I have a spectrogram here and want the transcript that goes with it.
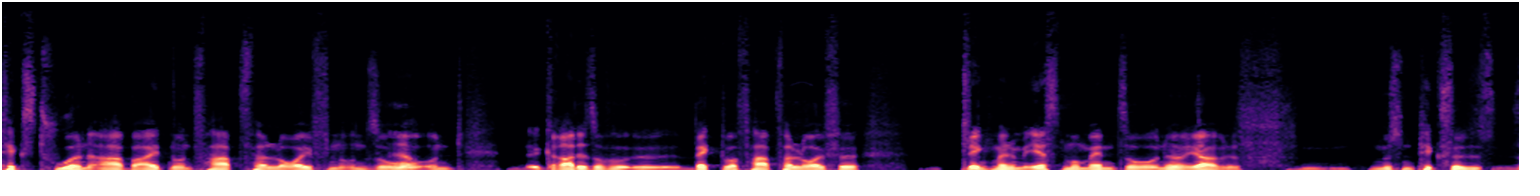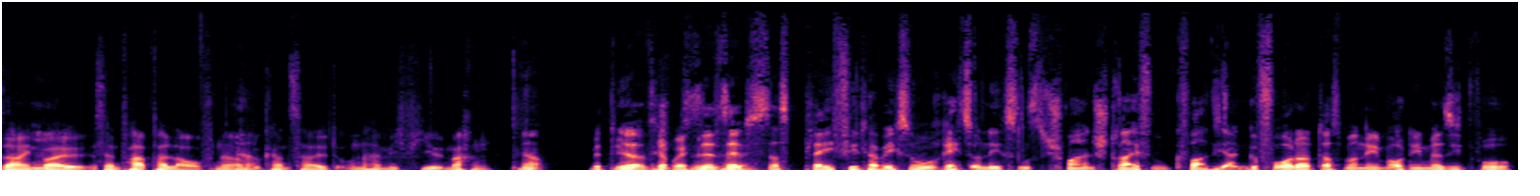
Texturen arbeiten und Farbverläufen und so Ja. und äh, gerade so äh, Vektor-Farbverläufe denkt man im ersten Moment so, ne, ja, das müssen Pixel sein, Mhm. weil ist ja ein Farbverlauf, ne, aber Ja. du kannst halt unheimlich viel machen Ja. Mit dem Ja, ich habe selbst das Playfield habe ich so rechts und links einen schmalen Streifen quasi angefordert, dass man eben auch nicht mehr sieht, wo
